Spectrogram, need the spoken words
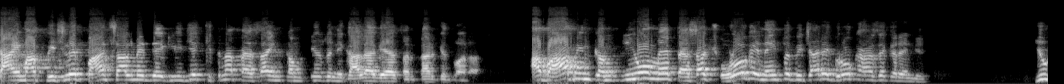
time आप पिछले पाँच साल में देख लीजिए कितना पैसा इन कंपनियों से निकाला गया सरकार के द्वारा अब आप इन कंपनियों में पैसा छोड़ोगे नहीं तो बेचारे ग्रो कहाँ से करेंगे you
